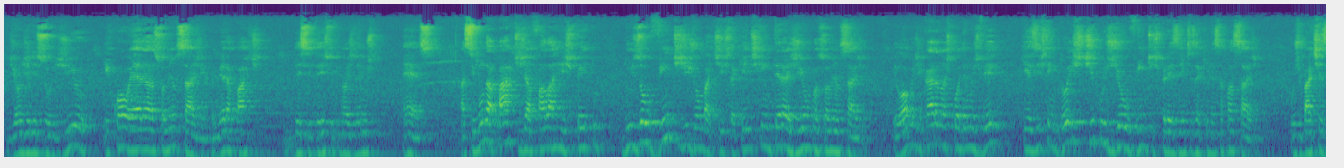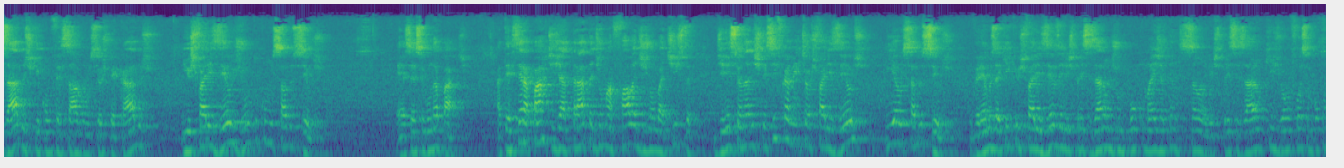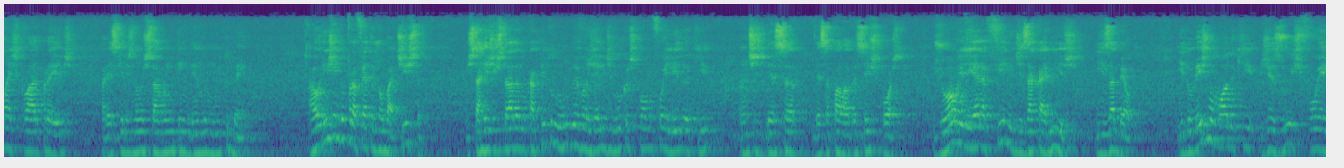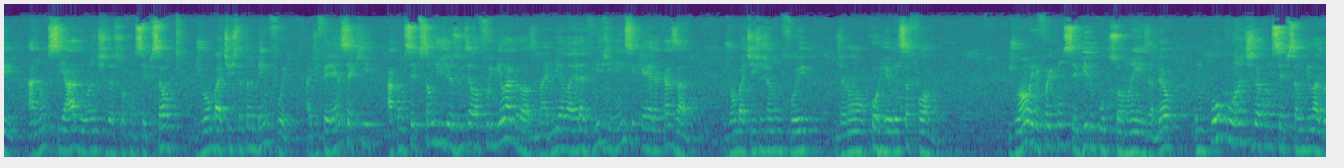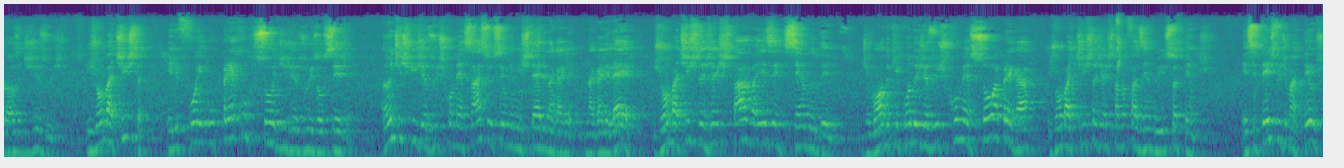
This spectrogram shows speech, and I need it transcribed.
de onde ele surgiu e qual era a sua mensagem. A primeira parte desse texto que nós lemos é essa. A segunda parte já fala a respeito dos ouvintes de João Batista, aqueles que interagiam com a sua mensagem. E logo de cara nós podemos ver que existem dois tipos de ouvintes presentes aqui nessa passagem: os batizados que confessavam os seus pecados e os fariseus junto com os saduceus. Essa é a segunda parte. A terceira parte já trata de uma fala de João Batista direcionada especificamente aos fariseus e aos saduceus. Veremos aqui que os fariseus eles precisaram de um pouco mais de atenção, eles precisaram que João fosse um pouco mais claro para eles, Parece que eles não estavam entendendo muito bem. A origem do profeta João Batista está registrada no capítulo 1 do Evangelho de Lucas, como foi lido aqui antes dessa, dessa palavra ser exposta. João ele era filho de Zacarias e Isabel. E do mesmo modo que Jesus foi anunciado antes da sua concepção, João Batista também foi. A diferença é que a concepção de Jesus ela foi milagrosa. Maria ela era virgem, nem sequer era casada. João Batista já não foi, já não ocorreu dessa forma. João ele foi concebido por sua mãe Isabel um pouco antes da concepção milagrosa de Jesus. E João Batista ele foi o precursor de Jesus, ou seja, antes que Jesus começasse o seu ministério na Galiléia, João Batista já estava exercendo dele. De modo que quando Jesus começou a pregar, João Batista já estava fazendo isso há tempos. Esse texto de Mateus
